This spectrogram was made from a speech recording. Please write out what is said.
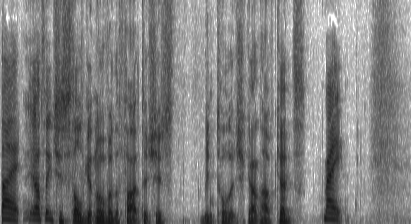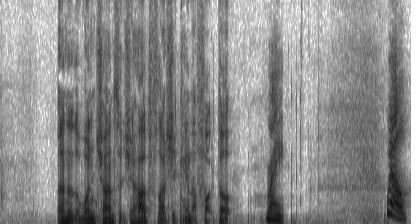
But Yeah, I think she's still getting over the fact that she's been told that she can't have kids, right, and that the one chance that she had for that, she kind of fucked up. right. Well,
